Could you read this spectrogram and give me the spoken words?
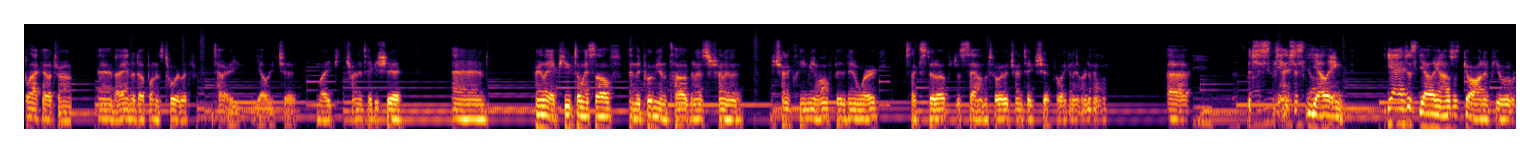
blackout drunk. And I ended up on his toilet for the entire yelling shit, like trying to take a shit. And apparently I puked on myself and they put me in the tub and I was trying to trying to clean me off, but it didn't work. Just like stood up, just sat on the toilet trying to take shit for like an hour and a half. Uh, just yeah, just yelling, yeah, just yelling. And I was just gone, and people, were,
